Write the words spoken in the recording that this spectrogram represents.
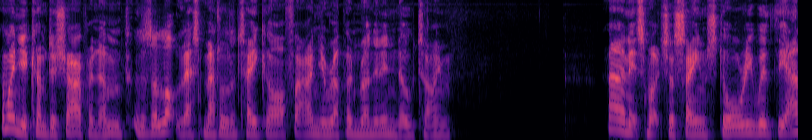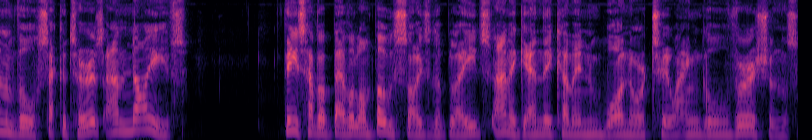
And when you come to sharpen them, there's a lot less metal to take off and you're up and running in no time. And it's much the same story with the anvil secateurs and knives. These have a bevel on both sides of the blades and again they come in one or two angle versions.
